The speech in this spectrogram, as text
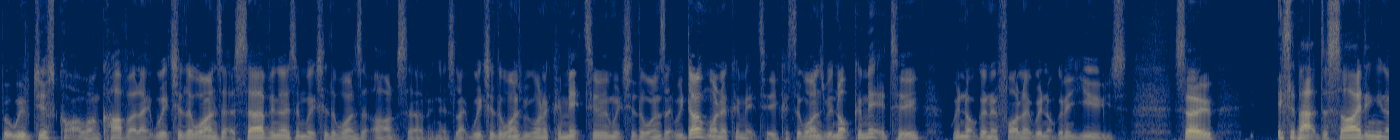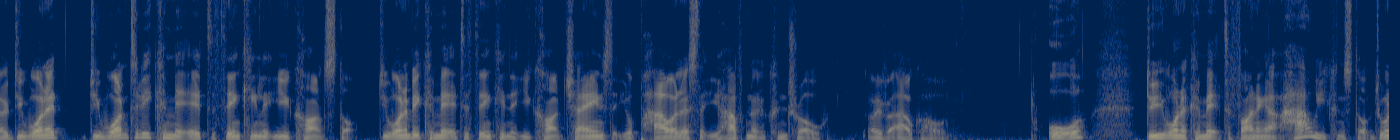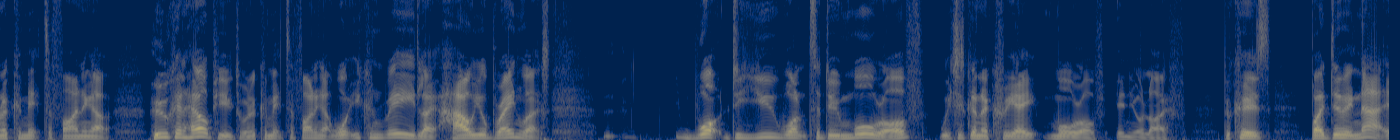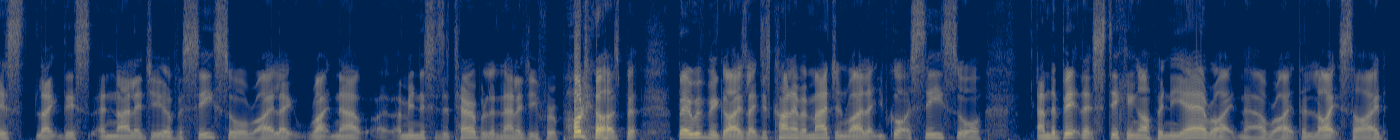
But we've just got to uncover like which are the ones that are serving us and which are the ones that aren't serving us. Like which are the ones we want to commit to and which are the ones that we don't want to commit to because the ones we're not committed to we're not going to follow we're not going to use. So it's about deciding you know do you want to do you want to be committed to thinking that you can't stop? Do you want to be committed to thinking that you can't change that you're powerless that you have no control over alcohol? Or do you want to commit to finding out how you can stop? Do you want to commit to finding out who can help you? Do you want to commit to finding out what you can read, like how your brain works? What do you want to do more of, which is going to create more of in your life? Because by doing that is like this analogy of a seesaw, right? Like right now, I mean, this is a terrible analogy for a podcast, but bear with me, guys. Like, just kind of imagine, right? Like, you've got a seesaw, and the bit that's sticking up in the air right now, right, the light side,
